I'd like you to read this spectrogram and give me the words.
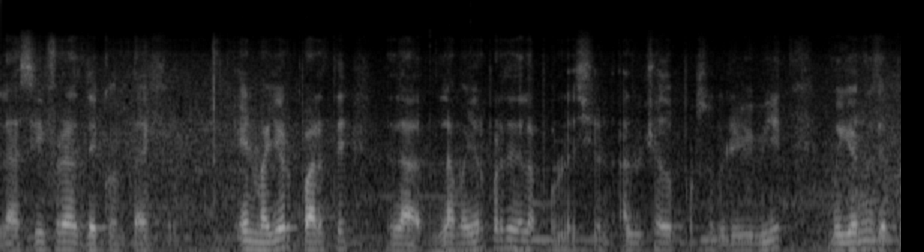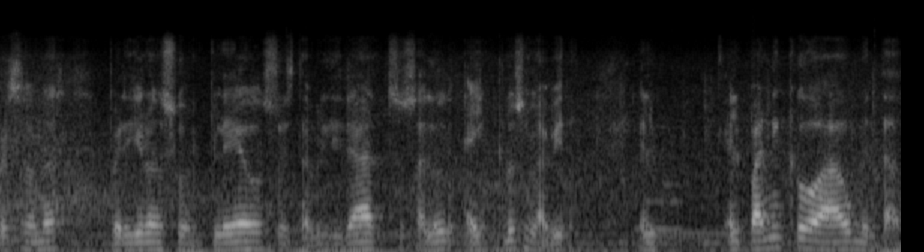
las cifras de contagio. En mayor parte, la, la, mayor parte de la población ha luchado por sobrevivir. Millones de personas perdieron su empleo, su estabilidad, su salud e incluso la vida. El, el pánico ha aumentado,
